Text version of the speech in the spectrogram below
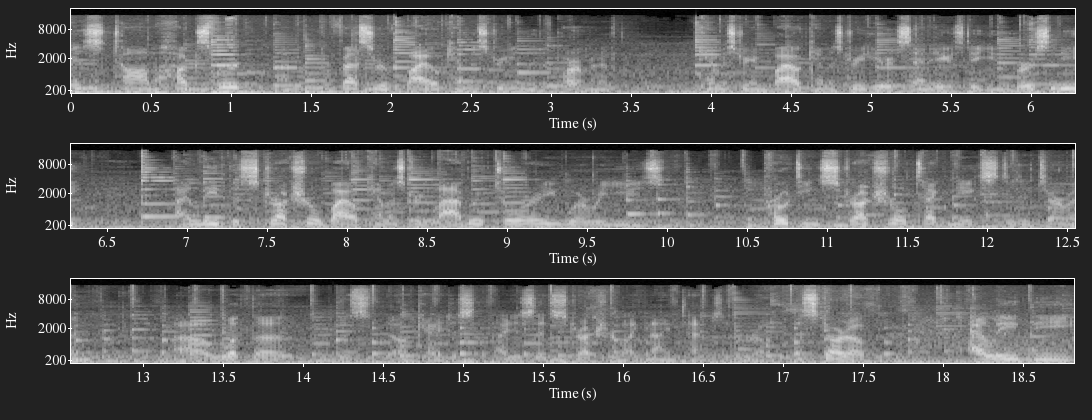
name is Tom Huxford. I'm a professor of biochemistry in the Department of Chemistry and Biochemistry here at San Diego State University. I lead the Structural Biochemistry Laboratory where we use protein structural techniques to determine uh, what the, this, okay, I just, I just said structure like nine times in a row. Let's start over. I lead the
